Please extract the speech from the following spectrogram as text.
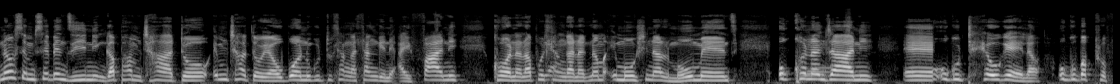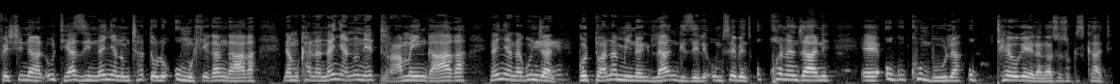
nawusemsebenzini ngapha mtshato emtshato uyawubona ukuthi uhlangahlangene ayifani. Khona lapho hlangana kunama-emotional moments. Ukukhona njani eh ukuthewukela ukuba professional? Uthi yazi nanyana umtshato lo umuhle kangaka namkhana nanyana unedrama ingaka nanyana kunjani? Kodwana mina la ngizele umsebenzi. Ukukhona njani eh ukukhumbula ukuthewukela ngaso sokho isikhathi?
